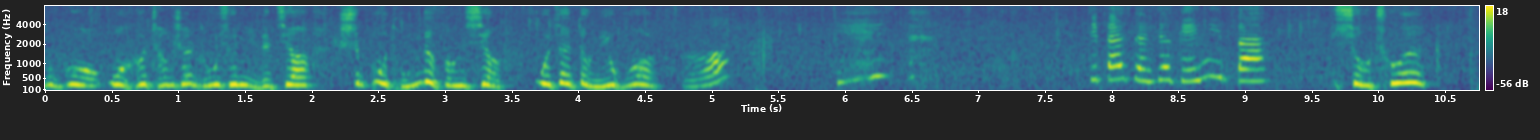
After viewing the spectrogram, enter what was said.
不过，我和长山同学你的家是不同的方向，我再等一会儿。哦，这把伞交给你吧，小春。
